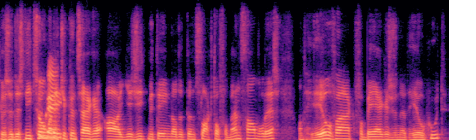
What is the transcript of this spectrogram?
Dus het is niet zomaar dat je kunt zeggen, ah, je ziet meteen dat het een slachtoffer mensenhandel is. Want heel vaak verbergen ze het heel goed.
